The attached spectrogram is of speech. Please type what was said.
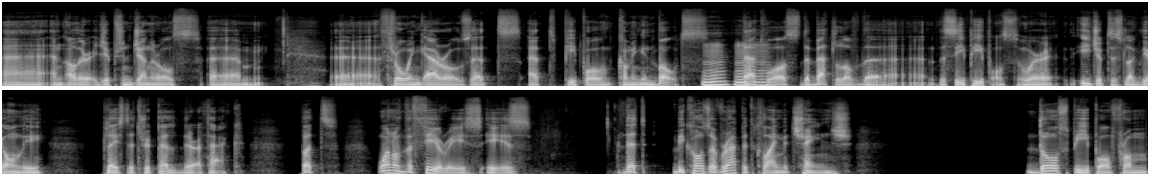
uh, and other Egyptian generals um, uh, throwing arrows at at people coming in boats. Mm, That was the battle of the the sea peoples, where Egypt is like the only place that repelled their attack. But one of the theories is that because of rapid climate change, those people from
